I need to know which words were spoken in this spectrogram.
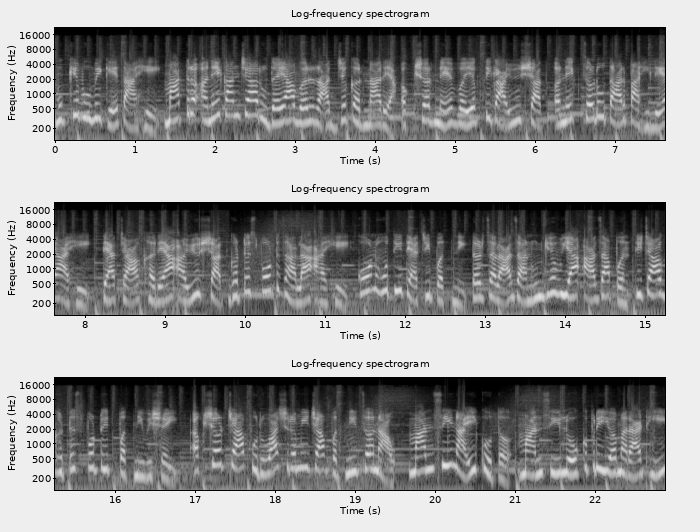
मुख्य भूमिकेत आहे. मात्र अनेकांच्या हृदयावर राज्य करणाऱ्या अक्षरने वैयक्तिक आयुष्यात अनेक चढउतार पाहिले आहे. त्याच्या खऱ्या आयुष्यात घटस्फोट झाला आहे. कोण होती त्याची पत्नी? तर चला जाणून घेऊया आज आपण तिच्या घटस्फोटित पत्नीविषयी. अक्षरच्या पूर्वाश्रमीच्या पत्नीचं नाव मानसी नाईक होतं. मानसी लोकप्रिय मराठी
